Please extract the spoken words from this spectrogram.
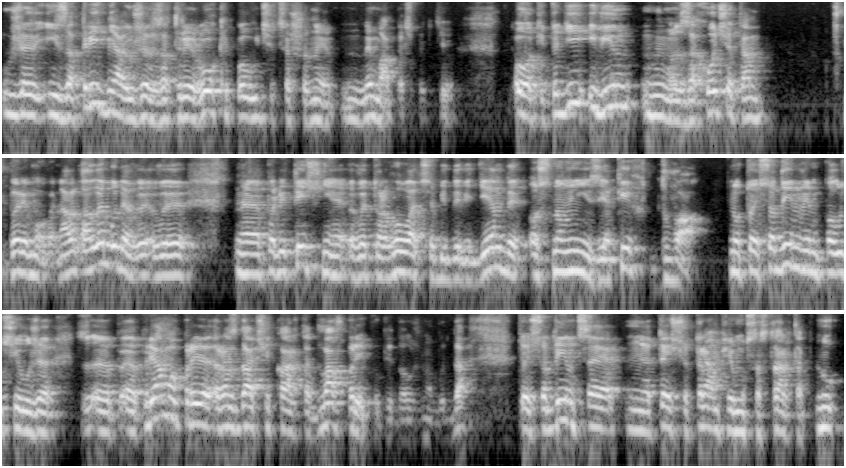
вже і за три дня, і вже за три роки вийде, що не, нема перспективи. От, і тоді і він захоче там перемовин. Але буде ви, ви, е, політичні виторгувати собі дивіденди, основні з яких два. Ну, тобто один він отримав уже е, е, прямо при роздачі карта, два в прикупі должно бути. Да? Тобто один це те, що Трамп йому со старта, ну,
